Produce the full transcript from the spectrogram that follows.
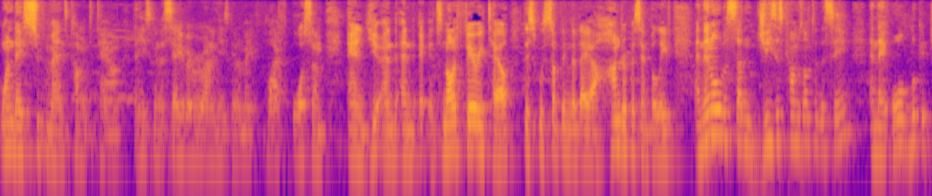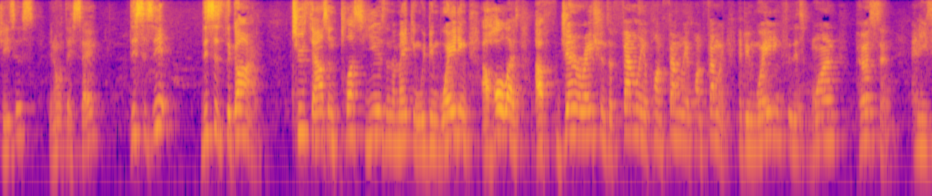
one day Superman's coming to town and he's going to save everyone and he's going to make life awesome. And, you, and, and it's not a fairy tale. This was something that they 100% believed. And then all of a sudden, Jesus comes onto the scene and they all look at Jesus. You know what they say? This is it. This is the guy. 2,000 plus years in the making. We've been waiting our whole lives. Our generations of family upon family upon family have been waiting for this one person. And he's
